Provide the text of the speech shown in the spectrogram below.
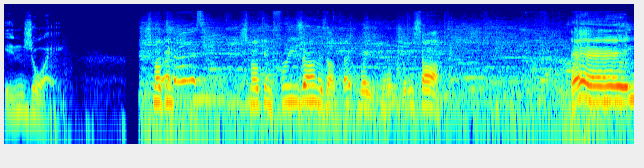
Enjoy. Smoking, smoking free zone is okay. Wait, what do you saw? Hey.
